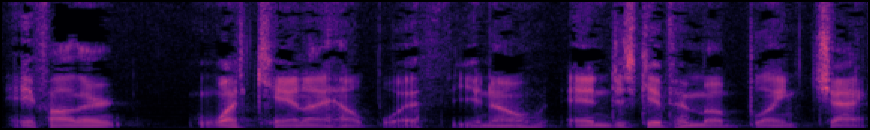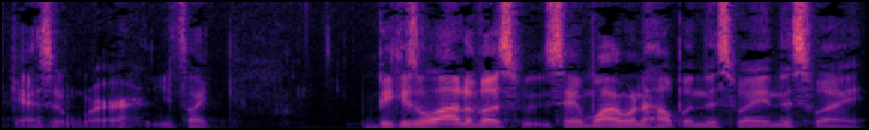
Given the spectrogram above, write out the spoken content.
hey, Father, what can I help with? You know, and just give him a blank check, as it were. It's like, because a lot of us say, well, I want to help in this way and this way.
